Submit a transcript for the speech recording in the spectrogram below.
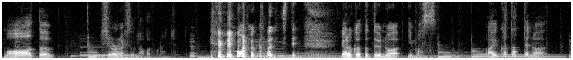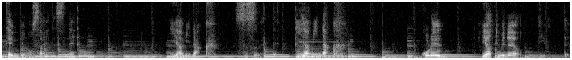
また知らない人仲良くなっちゃうとような感じでやる方というのはいます。相方ってのは天部の際ですね。嫌味なく進めて嫌味なくこれやってみなよって言って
